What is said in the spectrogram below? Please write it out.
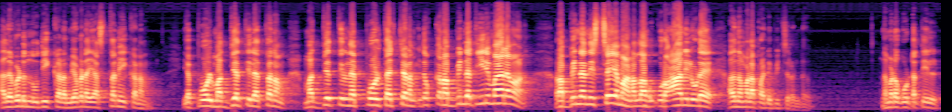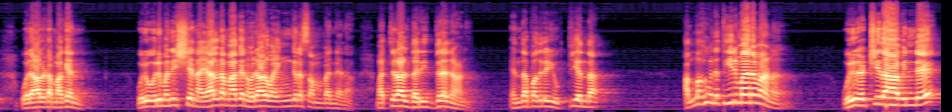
അതെവിടുന്ന് ഉദിക്കണം? എവിടെ അസ്തമിക്കണം? എപ്പോൾ മദ്യത്തിലെത്തണം? മദ്യത്തിൽ നിന്ന് എപ്പോൾ തെറ്റണം? ഇതൊക്കെ റബ്ബിന്റെ തീരുമാനമാണ്. റബ്ബിന്റെ നിശ്ചയമാണ്. അള്ളാഹു ഖുർആാനിലൂടെ അത് നമ്മളെ പഠിപ്പിച്ചിട്ടുണ്ട്. നമ്മുടെ കൂട്ടത്തിൽ ഒരാളുടെ മകൻ ഒരു ഒരു മനുഷ്യൻ അയാളുടെ മകൻ ഒരാൾ ഭയങ്കര സമ്പന്നനാണ്. മറ്റൊരാൾ ദരിദ്രനാണ്. എന്താ അപ്പം അതിലെ യുക്തി എന്താ? അള്ളാഹുവിന്റെ തീരുമാനമാണ്. ഒരു രക്ഷിതാവിന്റെ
